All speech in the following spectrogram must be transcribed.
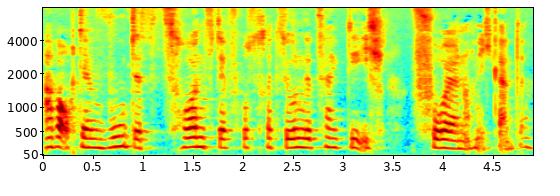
aber auch der Wut, des Zorns, der Frustration gezeigt, die ich vorher noch nicht kannte.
